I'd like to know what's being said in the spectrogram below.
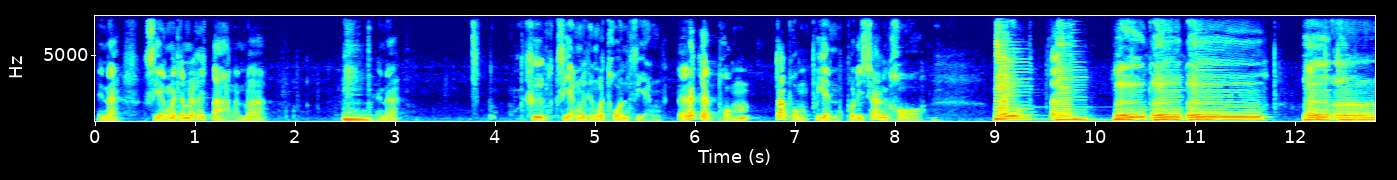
เห็นนะเสียงมันจะไม่ค่อยต่างกันมาก เห็นนะ คือเสียงไม่ถึงว่าโทนเสียง แต่ถ้าเกิดผม ถ้าผมเปลี่ยนโพซิชันคอ ตึตึตึตึตึเออ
